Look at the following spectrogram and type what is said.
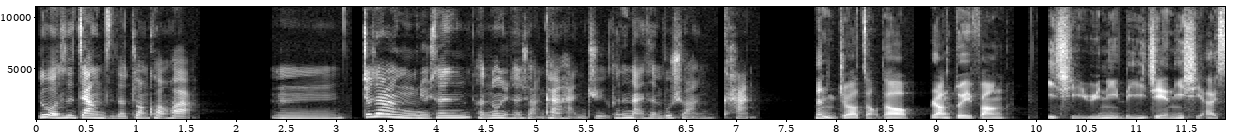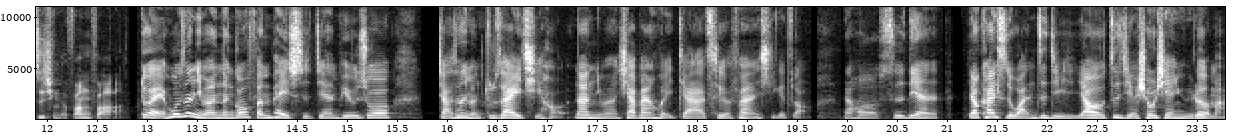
如果是这样子的状况的话，嗯，就像女生很多女生喜欢看韩剧，可是男生不喜欢看。那你就要找到让对方一起与你理解你喜爱事情的方法。对，或是你们能够分配时间，比如说，假设你们住在一起好了，那你们下班回家吃个饭、洗个澡，然后十点要开始玩自己要自己的休闲娱乐嘛。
